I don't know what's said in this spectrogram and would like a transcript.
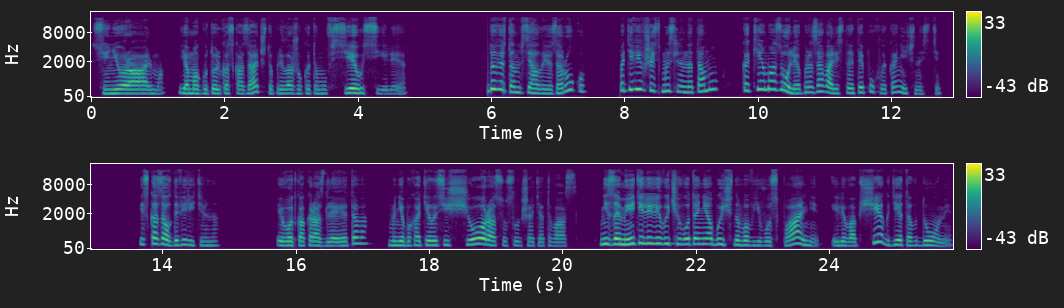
«Сеньора Альма, я могу только сказать, что приложу к этому все усилия». Довертон взял ее за руку, подивившись мысленно тому, какие мозоли образовались на этой пухлой конечности, и сказал доверительно. И вот как раз для этого мне бы хотелось еще раз услышать от вас. Не заметили ли вы чего-то необычного в его спальне или вообще где-то в доме?»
